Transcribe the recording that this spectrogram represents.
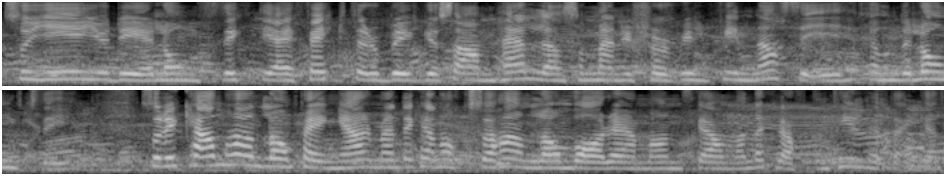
så ger ju det långsiktiga effekter och bygger samhällen som människor vill finnas i under lång tid. Så det kan handla om pengar, men det kan också handla om vad det är man ska använda kraften till helt enkelt.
